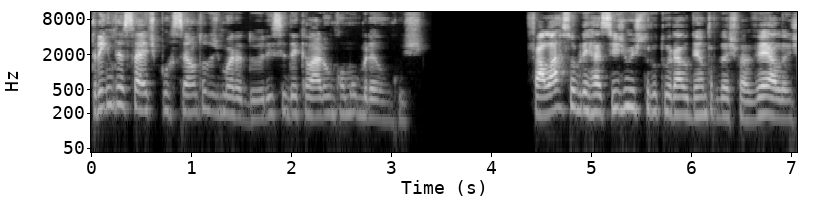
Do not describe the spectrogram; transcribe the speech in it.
37% dos moradores se declaram como brancos. Falar sobre racismo estrutural dentro das favelas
